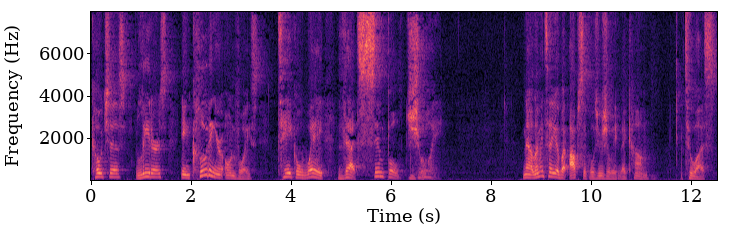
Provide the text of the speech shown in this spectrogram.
coaches, leaders, including your own voice, take away that simple joy. Now, let me tell you about obstacles usually that come to us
